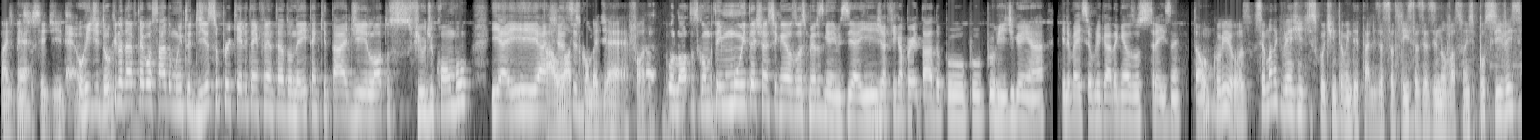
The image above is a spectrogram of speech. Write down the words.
mais bem é. sucedidos. É, o Reed Duke não deve ter gostado muito disso, porque ele tá enfrentando o Nathan que tá de Lotus Field Combo, e aí a ah, chance. O Lotus Combo é, de, é, é, foda. O Lotus Combo tem muita chance de ganhar os dois primeiros games, e aí já fica apertado pro, pro, pro Reed ganhar. Ele vai ser obrigado a ganhar os outros três, né? Então. curioso. Semana que vem a gente discute então em detalhes essas listas e as inovações possíveis.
